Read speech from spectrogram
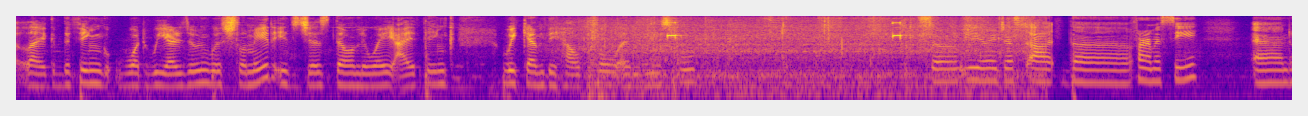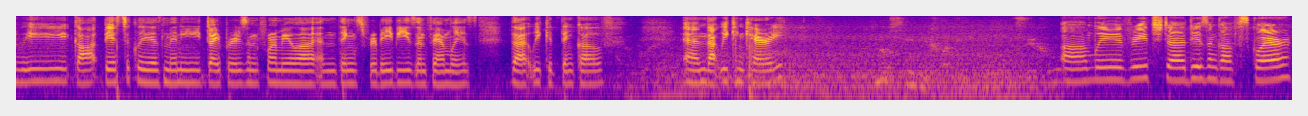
Like the thing, what we are doing with Shlomit, it's just the only way I think we can be helpful and useful. So we were just at the pharmacy and we got basically as many diapers and formula and things for babies and families that we could think of and that we can carry. Um, we've reached uh, Dizengoff Square.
